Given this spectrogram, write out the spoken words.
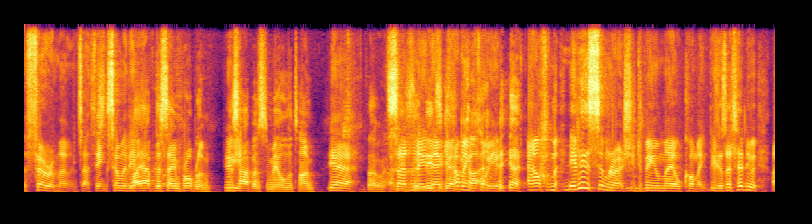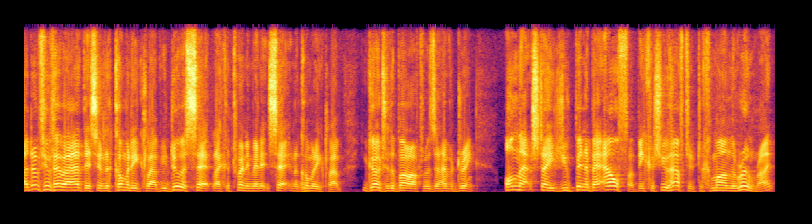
the pheromones. I think some of the I have the same problem. This you? happens to me all the time. Yeah. So I need to- Suddenly need they're coming cut. for you. Yeah. Alpha. It is similar actually to being a male comic because I tell you, I don't know if you've ever had this in a comedy club. You do a set like a 20-minute set in Mm. a comedy club. You go to the bar afterwards and have a drink. On that stage, you've been a bit alpha because you have to to command the room, right?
